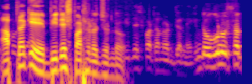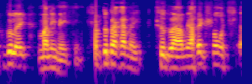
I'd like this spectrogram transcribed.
আপনাকে বিদেশ পাঠানোর জন্য। বিদেশ পাঠানোর জন্য। কিন্তু ওগুলো সবগুলোই মানি মেকিং সব টাকা নাই। সুতরাং আমি আরেক সমস্যা।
